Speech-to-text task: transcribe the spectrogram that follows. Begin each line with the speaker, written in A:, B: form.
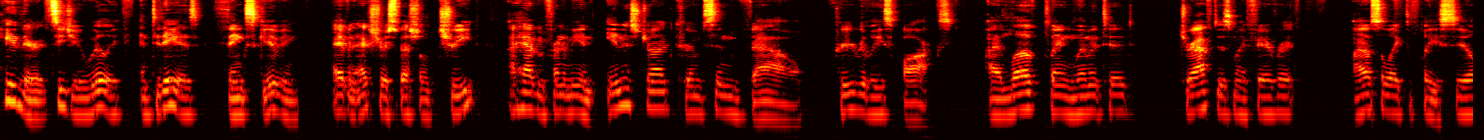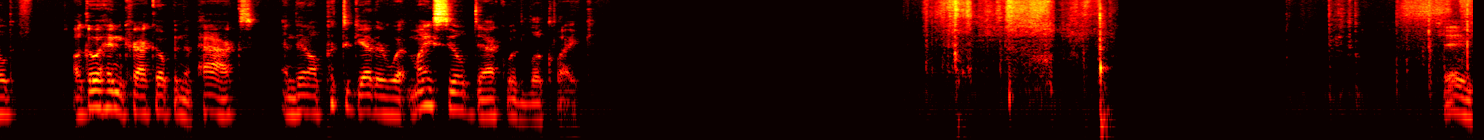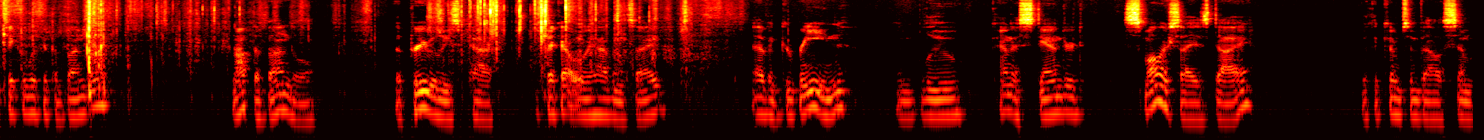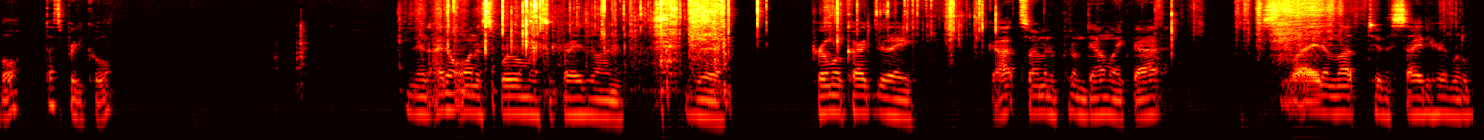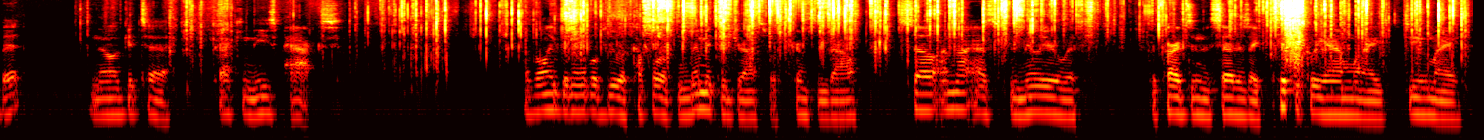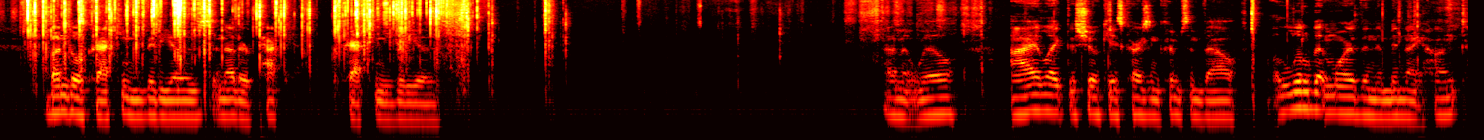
A: Hey there, it's CJ Willi, and today is Thanksgiving. I have an extra special treat. I have in front of me an Innistrad Crimson Vow pre-release box. I love playing limited. Draft is my favorite. I also like to play sealed. I'll go ahead and crack open the packs, and then I'll put together what my sealed deck would look like. Okay, take a look at the bundle. Not the bundle, the pre-release pack. Check out what we have inside. I have a green and blue, kind of standard, smaller size die with the Crimson Vow symbol. That's pretty cool. And then I don't want to spoil my surprise on the promo card that I got, so I'm going to put them down like that slide them up to the side here a little bit and then I'll get to cracking these packs. I've only been able to do a couple of limited drafts with Crimson Vow, so I'm not as familiar with the cards in the set as I typically am when I do my bundle cracking videos and other pack cracking videos. Adamant Will. I like the showcase cards in Crimson Vow a little bit more than the Midnight Hunt.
